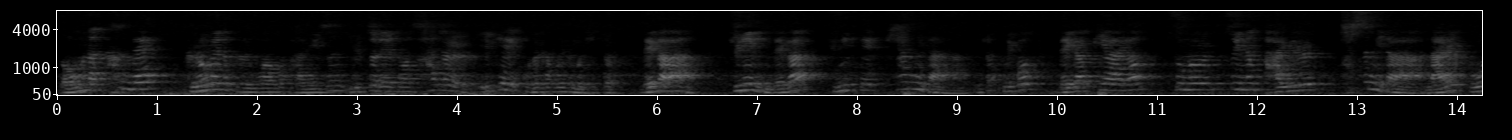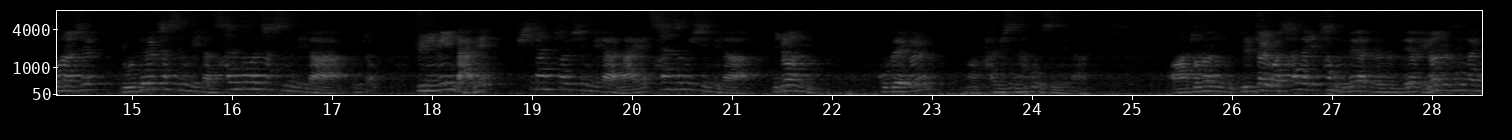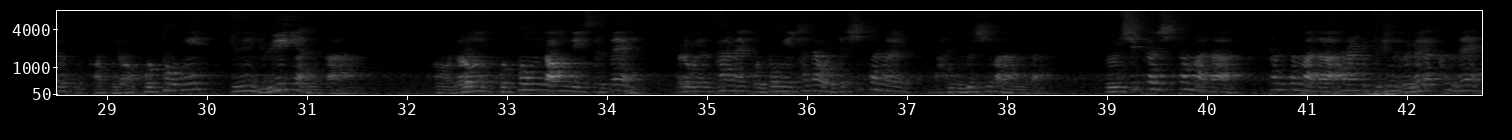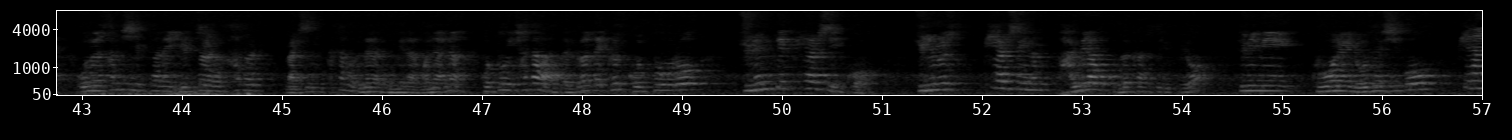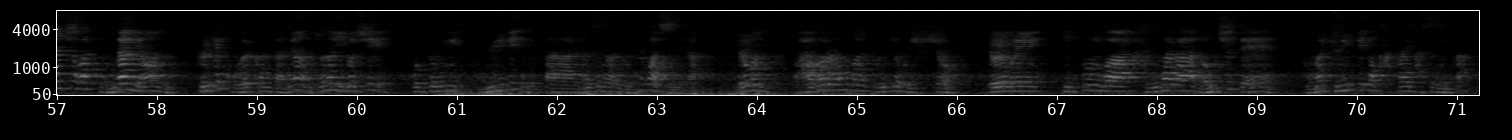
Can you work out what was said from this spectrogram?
너무나 큰데 그럼에도 불구하고 다윗은 1절에서 4절 이렇게 고백하고 있는 것이죠. 내가 주님, 내가 주님께 피합니다. 그렇죠? 그리고 내가 피하여 숨을 수 있는 바위를 찾습니다. 나를 구원하실 요새를 찾습니다. 산성을 찾습니다. 그렇죠? 주님이 나의 피난처이십니다. 나의 산성이십니다. 이런 고백을 어, 다윗은 하고 있습니다. 아, 저는 1절과 4절이 참 은혜가 되었는데요. 이런 생각인 것 같아요. 고통이 주는 유익이 아닐까. 어, 여러분, 고통 가운데 있을 때, 여러분 삶에 고통이 찾아올 때 시편을 많이 읽으시기 바랍니다. 그 시편, 시편마다, 편편마다 하나님이 주신 은혜가 큰데, 오늘 31편의 1절에서 4절 말씀이 가장 은혜가 됩니다. 뭐냐면, 고통이 찾아왔어요. 그런데 그 고통으로 주님께 피할 수 있고, 주님을 피할 수 있는 바위라고 고백할 수 있고요. 주님이 구원의 요새시고 피난처가 된다면 그렇게 고백한다면 저는 이것이 고통이 유익이 되겠다 이런 생각을 좀 해보았습니다. 여러분 과거를 한번 돌이켜 보십시오. 여러분의 기쁨과 감사가 넘칠 때 정말 주님께 더 가까이 갔습니까?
